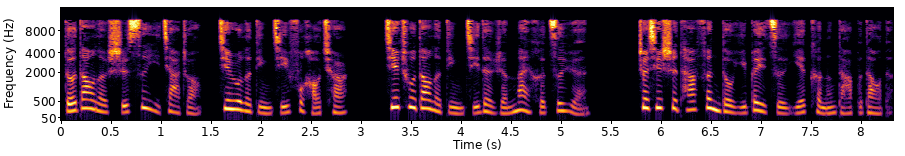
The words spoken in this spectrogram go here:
得到了十四亿嫁妆，进入了顶级富豪圈，接触到了顶级的人脉和资源，这些是他奋斗一辈子也可能达不到的。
